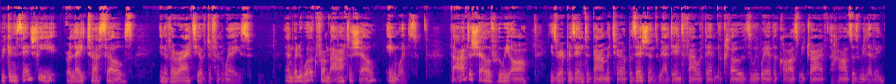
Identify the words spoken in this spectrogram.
We can essentially relate to ourselves in a variety of different ways. And I'm going to work from the outer shell inwards. The outer shell of who we are is represented by our material possessions. We identify with them, the clothes we wear, the cars we drive, the houses we live in.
